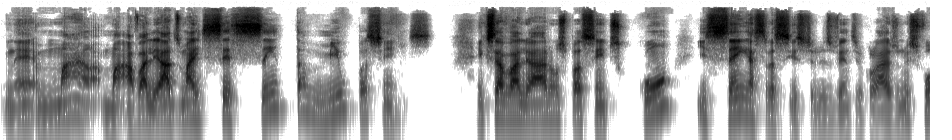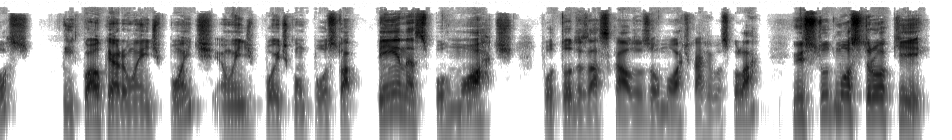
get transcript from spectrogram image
né, ma, ma, avaliados mais de 60 mil pacientes, em que se avaliaram os pacientes com e sem extracístoles ventriculares no esforço. E qual que era o endpoint? É um endpoint composto apenas por morte por todas as causas ou morte cardiovascular. E o estudo mostrou que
